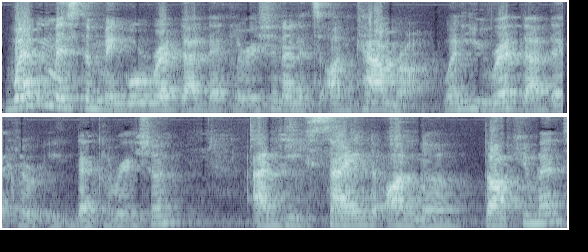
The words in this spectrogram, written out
When Mr. Mingo read that declaration, and it's on camera, when he read that declar declaration and he signed on the document,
